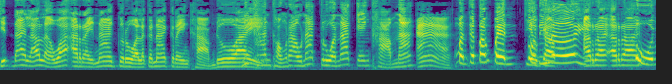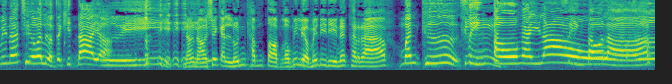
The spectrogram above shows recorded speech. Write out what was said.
คิดได้แล้วเหรอว่าอะไรน่ากลัวแล้วก็น่าเกรงขามด้วยนิทานของเราน่ากลัวน่าเกรงขามนะ อ่า มันก็ต้องเป็นเกี่ยวตัวนี้กับเลยอะไรอะไรโอ้ยไม่น่าเชื่อว่าเหลือมจะคิดได้อะเอ้ยน้องๆช่วยกันลุ้นคำตอบของพี่เหลือมให้ดีๆนะครับ มันคือคือสิงโตไงเล่าสิงโตเหรอเอ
